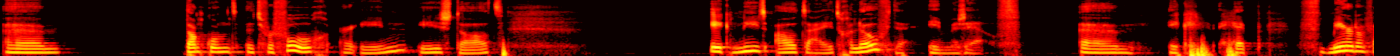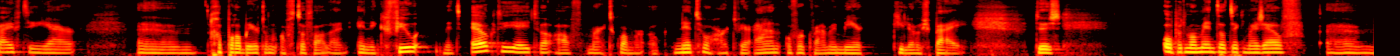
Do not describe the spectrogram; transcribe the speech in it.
Um, dan komt het vervolg erin, is dat ik niet altijd geloofde in mezelf. Um, ik heb meer dan 15 jaar um, geprobeerd om af te vallen. En ik viel met elk dieet wel af, maar het kwam er ook net zo hard weer aan of er kwamen meer kilo's bij. Dus op het moment dat ik mezelf ehm,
